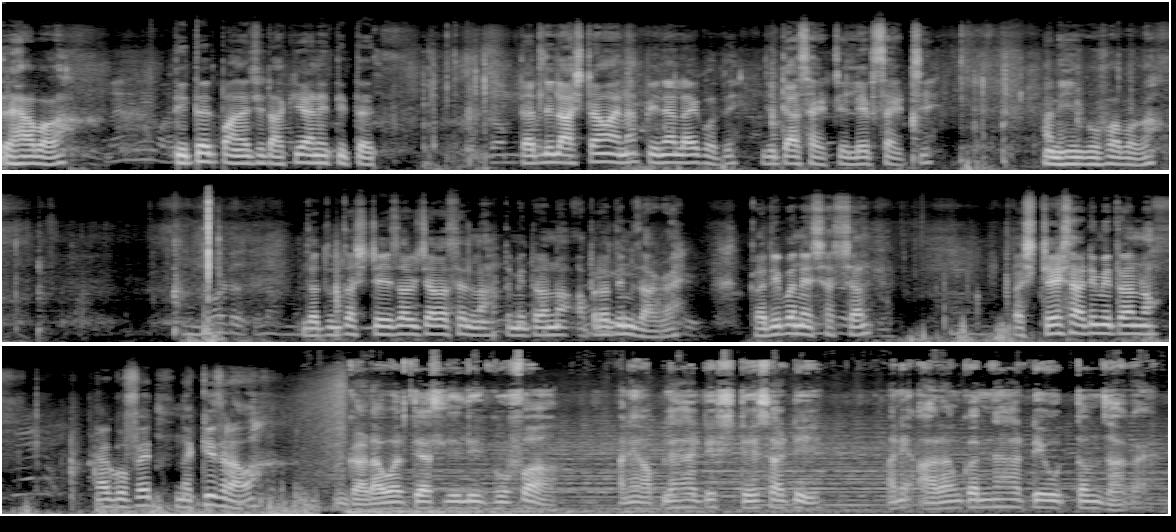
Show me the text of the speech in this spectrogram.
ते ह्या बघा. तिथे आहेत पाण्याची टाकी आणि तिथे आहेत. त्यातली लास्ट टाईम आहे ना पिण्यालायक होते जी त्या साईडची लेफ्ट साईडची आणि ही गुफा बघा. जर तुमचा स्टेचा विचार असेल ना तर मित्रांनो अप्रतिम जागा आहे. कधी पण येत असाल तर स्टेसाठी मित्रांनो या गुफेत नक्कीच राहा. गडावरती असलेली गुफा आणि आपल्यासाठी स्टेसाठी आणि आराम करण्यासाठी उत्तम जागा आहे.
